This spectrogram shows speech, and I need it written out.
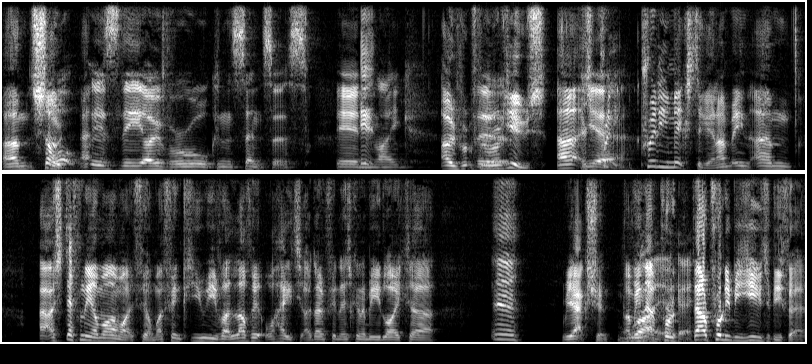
Um, so What is the overall consensus in It- like? over for the- reviews. Uh, it's Yeah. pretty, pretty mixed again. I mean, um, uh, it's definitely a Marmite film. I think you either love it or hate it. I don't think there's going to be like a eh reaction. I mean, Right, that prob- okay. that'll probably be you to be fair,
